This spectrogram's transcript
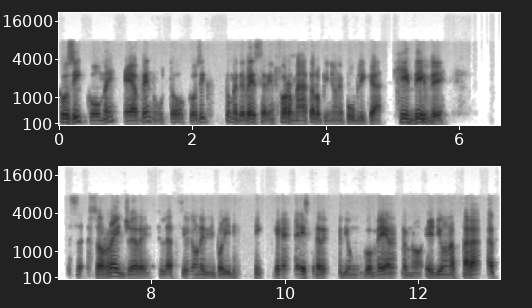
così come è avvenuto, così come deve essere informata l'opinione pubblica che deve sorreggere l'azione di politica estera di un governo e di un apparato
